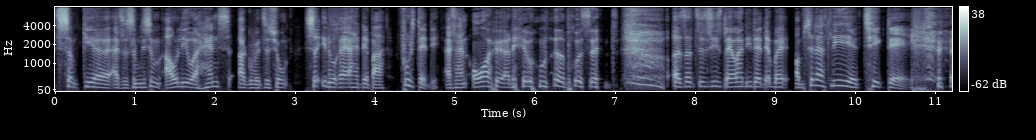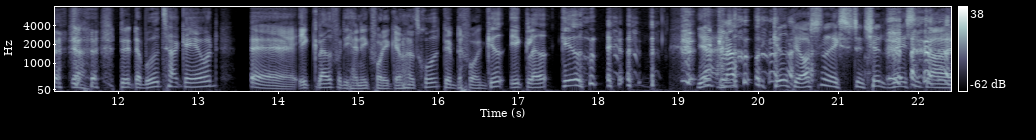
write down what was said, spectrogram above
som, giver, altså, som ligesom afliver hans argumentation, så ignorerer han det bare fuldstændig. Altså han overhører det 100 procent. Og så til sidst laver han lige den der med, om så lad os lige uh, tikke det af. Ja. den, der modtager gaven, øh, ikke glad, fordi han ikke får det gaven, han troet. Dem, der får en ged, ikke glad. Geden, Ja, ikke glad. Geden bliver også sådan et eksistentielt væsen, der,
